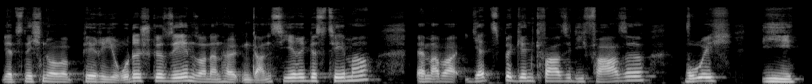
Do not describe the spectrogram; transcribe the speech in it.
jetzt nicht nur periodisch gesehen, sondern halt ein ganzjähriges Thema. Ähm, aber jetzt beginnt quasi die Phase, wo ich die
